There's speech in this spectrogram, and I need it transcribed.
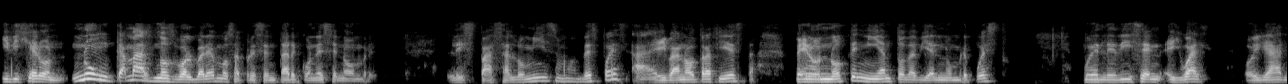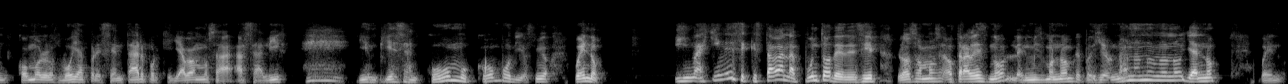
Y dijeron, nunca más nos volveremos a presentar con ese nombre. Les pasa lo mismo después, ahí van a otra fiesta, pero no tenían todavía el nombre puesto pues le dicen igual, oigan, ¿cómo los voy a presentar? Porque ya vamos a, salir. Y empiezan, ¿cómo, cómo, Dios mío? Bueno, imagínense que estaban a punto de decir, los somos otra vez, ¿no? El mismo nombre, pues dijeron, no, no, no, no, no, ya no. Bueno,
